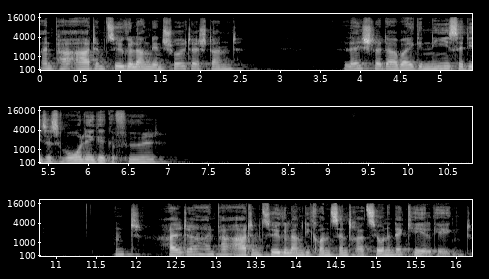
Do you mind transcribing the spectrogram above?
ein paar Atemzüge lang den Schulterstand. Lächle dabei, genieße dieses wohlige Gefühl. Und halte ein paar Atemzüge lang die Konzentration in der Kehlgegend.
